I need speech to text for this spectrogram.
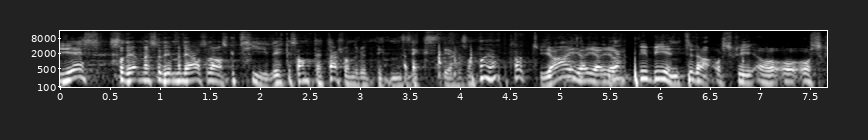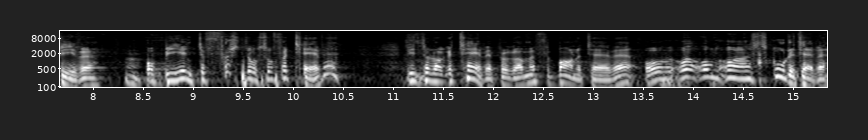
Yes. så det, men, så det, men det er altså ganske tidlig, ikke sant? Dette er sånn rundt 1960 eller sånt? nå, Ja, Ja, ja, ja, ja. Vi begynte da å, skri å, å, å skrive. Og begynte først også for TV. Begynte å lage TV-programmer for barne-TV og, og, og, og skole-TV.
